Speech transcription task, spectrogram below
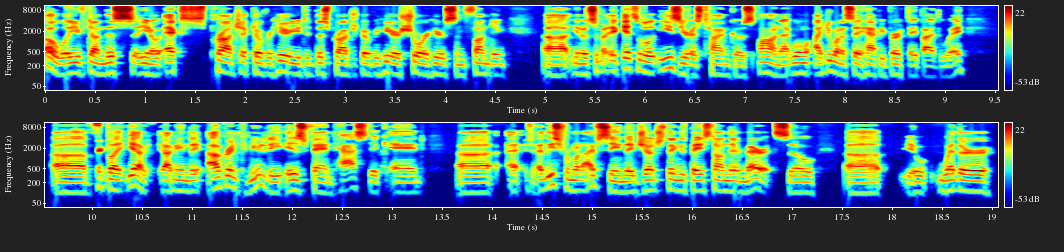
"Oh, well, you've done this, you know, X project over here. You did this project over here. Sure, here's some funding." Uh, you know, so it gets a little easier as time goes on. I will. I do want to say happy birthday, by the way. Uh, but yeah, I mean, the Algorand community is fantastic, and uh, at, at least from what I've seen, they judge things based on their merits. So uh, you know, whether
